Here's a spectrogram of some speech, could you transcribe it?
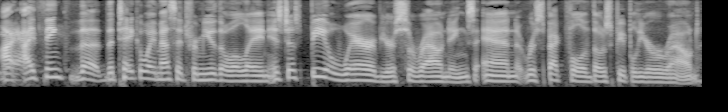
Yeah. I, I think the the takeaway message from you, though, Elaine, is just be aware of your surroundings and respectful of those people you're around.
